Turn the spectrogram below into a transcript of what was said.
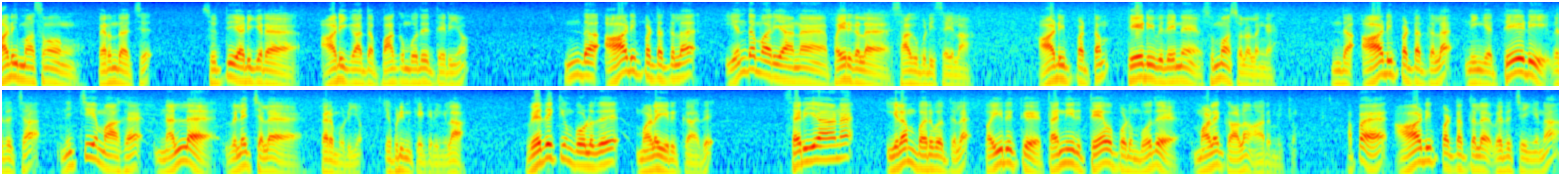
ஆடி மாதம் பிறந்தாச்சு. சுற்றி அடிக்கிற ஆடி காற்றை பார்க்கும்போதே தெரியும். இந்த ஆடிப்பட்டத்தில் எந்த மாதிரியான பயிர்களை சாகுபடி செய்யலாம்? ஆடிப்பட்டம் தேடி விதைன்னு சும்மா சொல்லலைங்க. இந்த ஆடிப்பட்டத்தில் நீங்கள் தேடி விதைச்சா நிச்சயமாக நல்ல விளைச்சலை பெற முடியும். எப்படின்னு கேட்குறீங்களா விதைக்கும் பொழுது மழை இருக்காது. சரியான இளம் பருவத்தில் பயிருக்கு தண்ணீர் தேவைப்படும் போது மழைக்காலம் ஆரம்பிக்கும். அப்போ ஆடிப்பட்டத்தில் விதைச்சிங்கன்னா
